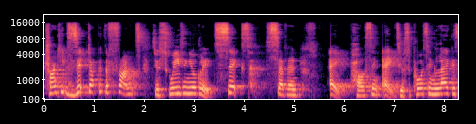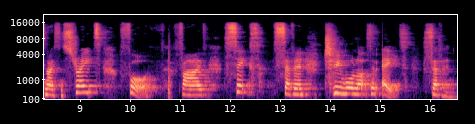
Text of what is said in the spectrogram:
try and keep zipped up at the front. So you're squeezing your glutes. Six, seven, eight, pulsing eight. Your supporting leg is nice and straight. Four, five, six, seven, two more lots of eight, seven,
